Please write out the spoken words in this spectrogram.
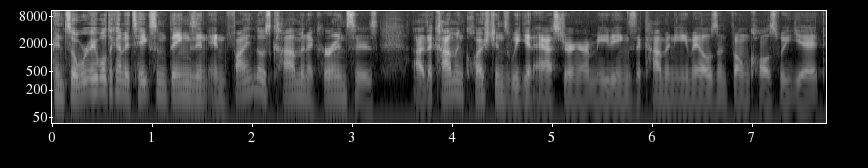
and so we're able to kind of take some things and, and find those common occurrences, uh, the common questions we get asked during our meetings, the common emails and phone calls we get.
